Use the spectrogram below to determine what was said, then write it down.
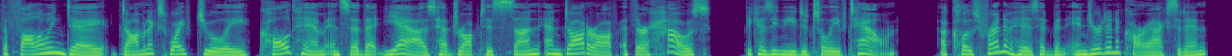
The following day, Dominic's wife Julie called him and said that Yaz had dropped his son and daughter off at their house because he needed to leave town. A close friend of his had been injured in a car accident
